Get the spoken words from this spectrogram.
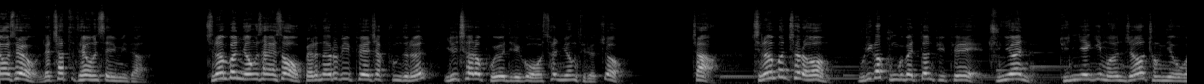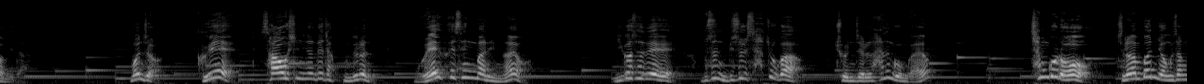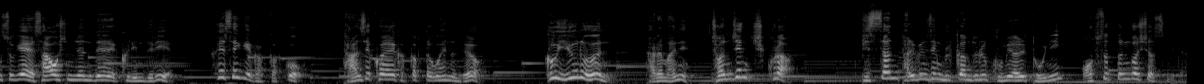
안녕하세요. 레차트 대원쌤입니다. 지난번 영상에서 베르나르 비페의 작품들을 1차로 보여드리고 설명드렸죠. 자, 지난번처럼 우리가 궁금했던 비페의 중요한 뒷얘기 먼저 정리하고 갑니다. 먼저 그의 4, 50년대 작품들은 왜 회색만 있나요? 이것에 대해 무슨 미술 사조가 존재를 하는 건가요? 참고로 지난번 영상 속의 4, 50년대 그림들이 회색에 가깝고 단색화에 가깝다고 했는데요. 그 이유는 다름 아닌 전쟁 직후라 비싼 밝은색 물감들을 구매할 돈이 없었던 것이었습니다.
